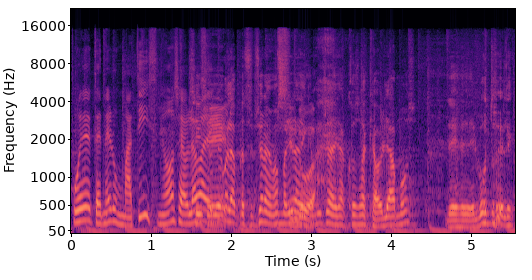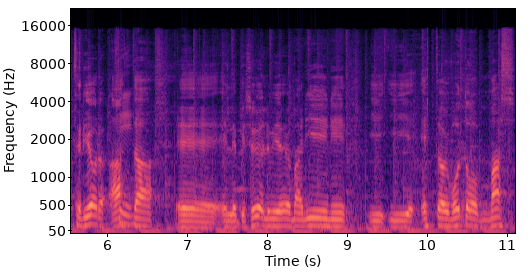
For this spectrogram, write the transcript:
puede tener un matiz, ¿no? Se hablaba Sí, sí, de... tengo la percepción además, Mariana, de que muchas de las cosas que hablamos, desde el voto del exterior hasta eh, el episodio del video de Marini y, y este voto más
